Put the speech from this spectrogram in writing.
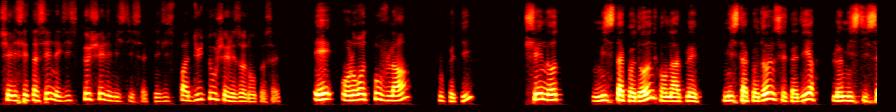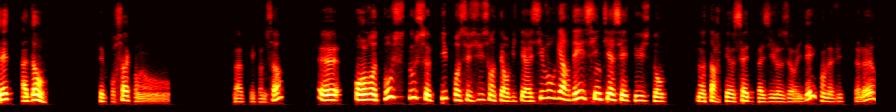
chez les cétacés, n'existe que chez les mysticètes, n'existe pas du tout chez les odontocètes. Et on le retrouve là, tout petit, chez notre mystacodone, qu'on a appelé mystacodone, c'est-à-dire le mysticète dents. C'est pour ça qu'on l'a appelé comme ça. Euh, on retrouve tout ce petit processus antéorbitaire. Et si vous regardez Cynthia cetus, donc notre archéocète basilosauridé qu'on a vu tout à l'heure,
